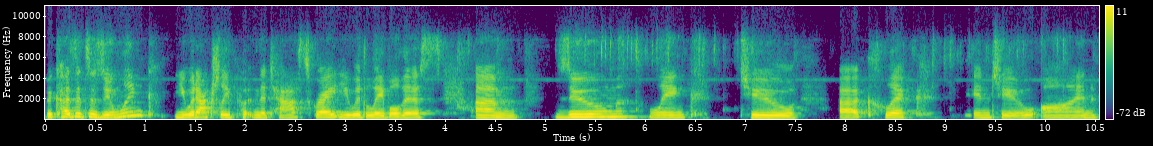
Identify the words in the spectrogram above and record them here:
because it's a Zoom link, you would actually put in the task, right? You would label this um, Zoom link to uh, click into on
